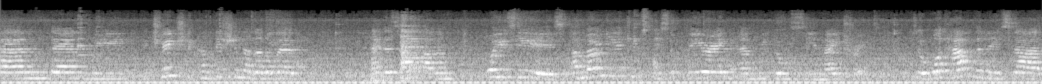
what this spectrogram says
and then we, we change the condition a little bit, and this time, what you see is ammonia disappearing and we don't see nitrate. So what happened is that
